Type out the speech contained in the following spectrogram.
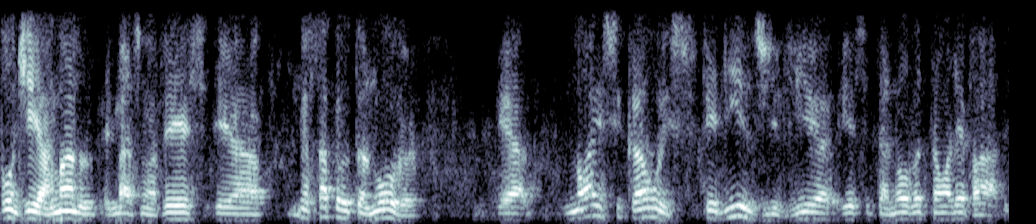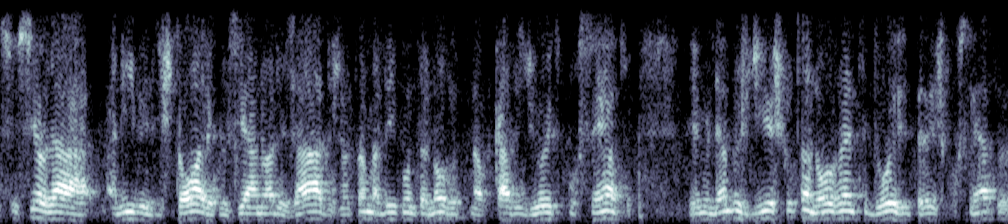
bom dia, Armando, mais uma vez. É, começar pelo turnover, é, nós ficamos felizes de ver esse turnover tão elevado. Se você olhar a níveis históricos e anualizados, nós estamos ali com um turnover na casa de 8%. Eu me lembro os dias que o turnover era entre 2% e 3%.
